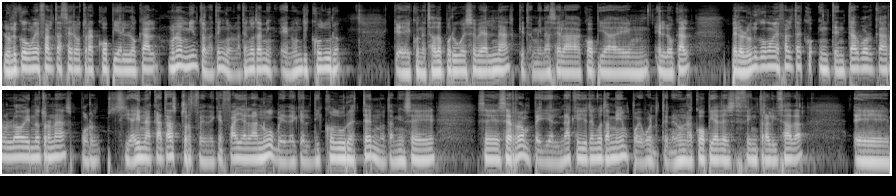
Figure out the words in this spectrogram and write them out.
Lo único que me falta hacer otra copia en local. Bueno, miento, la tengo, la tengo también en un disco duro que conectado por USB al NAS, que también hace la copia en, local. Pero lo único que me falta es intentar volcarlo en otro NAS por si hay una catástrofe de que falla la nube, de que el disco duro externo también se, se, rompe y el NAS que yo tengo también, pues bueno, tener una copia descentralizada eh,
